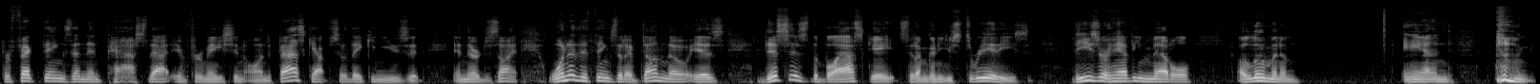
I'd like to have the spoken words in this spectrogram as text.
perfect things, and then pass that information on to FastCap so they can use it in their design. One of the things that I've done though is this is the blast gates that I'm going to use three of these. These are heavy metal, aluminum, and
